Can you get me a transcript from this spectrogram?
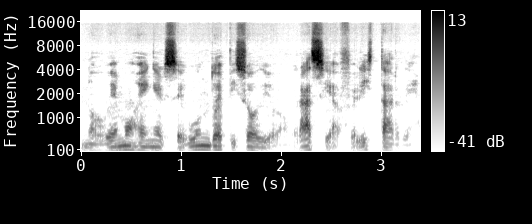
Nos vemos en el segundo episodio. Gracias, feliz tarde.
